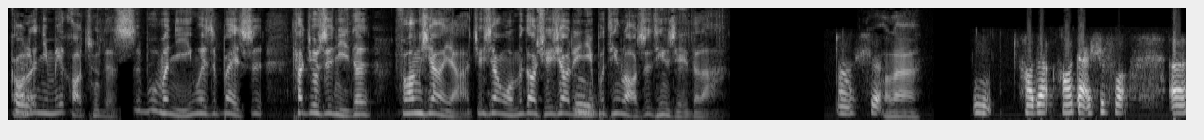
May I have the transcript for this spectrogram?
搞了你没好处的。师部嘛，你因为是拜师，他就是你的方向呀。就像我们到学校里，嗯你不听老师，听谁的啦？啊，是，好了。嗯，好的，好，感师傅。呃，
